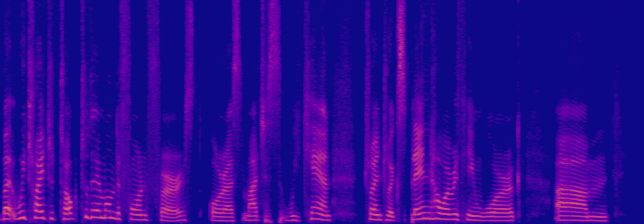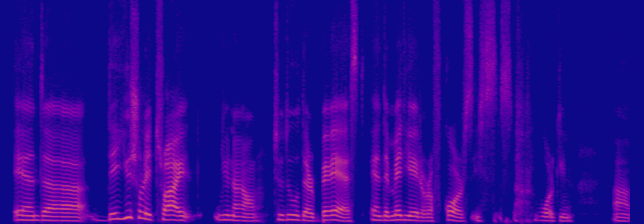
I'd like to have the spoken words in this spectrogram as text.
But we try to talk to them on the phone first or as much as we can trying to explain how everything work. Um, and uh, they usually try you know to do their best. And the mediator of course is working um,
